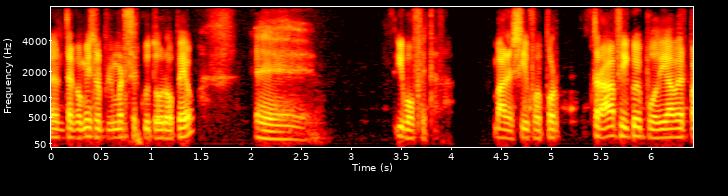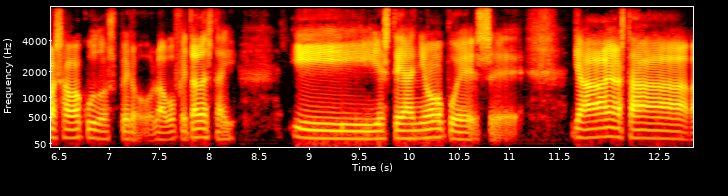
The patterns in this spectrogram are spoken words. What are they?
entre comillas, el primer circuito europeo. eh, y bofetada. Vale, sí, fue por tráfico y podía haber pasado a Q2, pero la bofetada está ahí. Y este año, pues, eh, ya hasta,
